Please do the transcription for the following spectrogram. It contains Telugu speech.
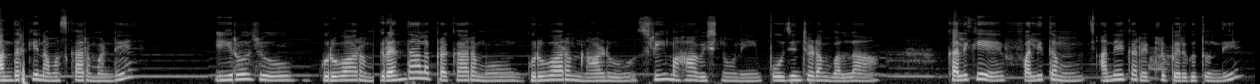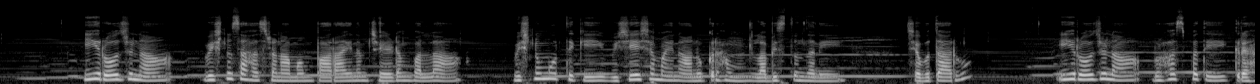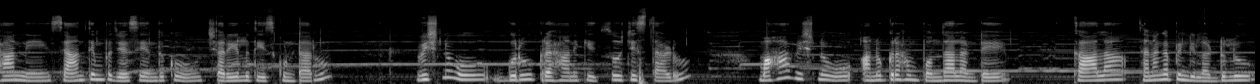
అందరికీ నమస్కారం అండి. ఈరోజు గురువారం గ్రంథాల ప్రకారము గురువారం నాడు శ్రీ మహావిష్ణువుని పూజించడం వల్ల కలిగే ఫలితం అనేక రెట్లు పెరుగుతుంది. ఈ రోజున విష్ణు సహస్రనామం పారాయణం చేయడం వల్ల విష్ణుమూర్తికి విశేషమైన అనుగ్రహం లభిస్తుందని చెబుతారు. ఈ రోజున బృహస్పతి గ్రహాన్ని శాంతింపజేసేందుకు చర్యలు తీసుకుంటారు. విష్ణువు గురు గ్రహానికి సూచిస్తాడు. మహావిష్ణువు అనుగ్రహం పొందాలంటే కాల శనగపిండి లడ్డులు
